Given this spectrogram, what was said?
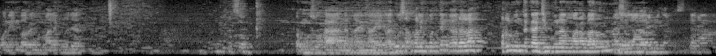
Ponin baru yang Malik aja. Permusuhan dan lain-lain. Lagu yang paling penting adalah perlu untuk kaji ulang mana baru nu Bilang dengan secara apa?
